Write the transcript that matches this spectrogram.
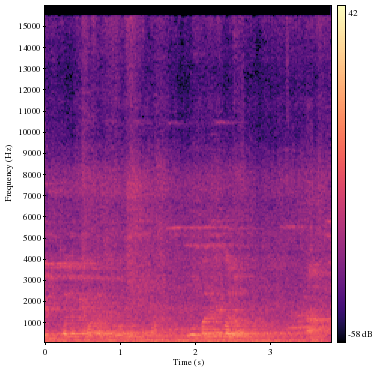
लेफ़्ट खोलो में ऑटो खोलो ऊपर से खोलो हाँ।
